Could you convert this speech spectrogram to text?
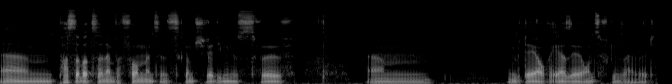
Ähm, passt aber zu seiner Performance. Insgesamt steht er die minus 12. Ähm, mit der er auch eher sehr unzufrieden sein wird.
